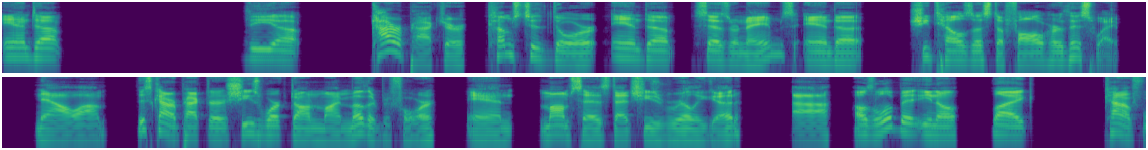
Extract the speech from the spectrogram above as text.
and, uh, the uh, chiropractor comes to the door and uh, says her names, and uh, she tells us to follow her this way. Now, um, this chiropractor, she's worked on my mother before, and mom says that she's really good. Uh, I was a little bit, you know, like, kind of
